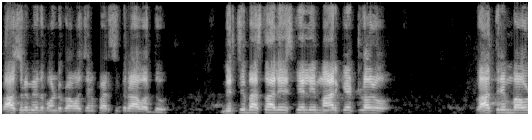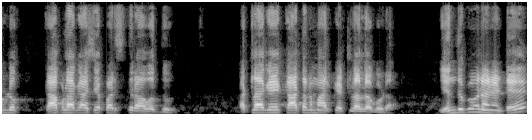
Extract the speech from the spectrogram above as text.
రాసుల మీద పండుకోవాల్సిన పరిస్థితి రావద్దు. మిర్చి బస్తాలు వేసుకెళ్ళి మార్కెట్లో రాత్రింబౌళ్ళు కాపలా కాసే పరిస్థితి రావద్దు. అట్లాగే కాటన్ మార్కెట్లలో కూడా. ఎందుకు అంటే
